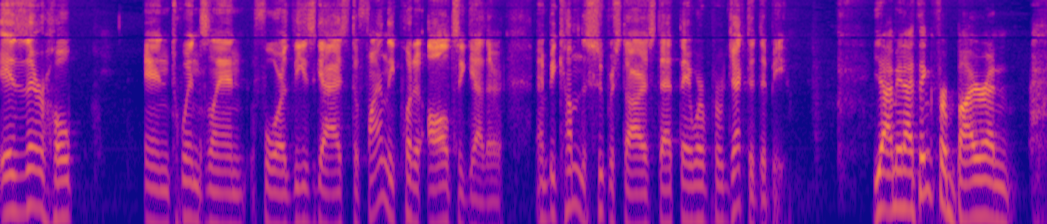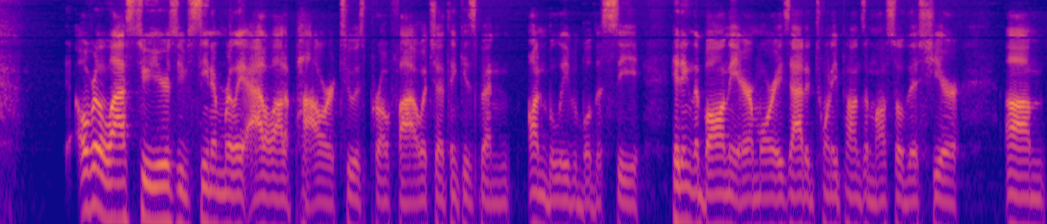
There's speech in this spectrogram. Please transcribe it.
Is there hope in Twinsland for these guys to finally put it all together and become the superstars that they were projected to be? Yeah, I mean, I think for Byron, over the last two years, you've seen him really add a lot of power to his profile, which I think has been unbelievable to see. Hitting the ball in the air more, he's added 20 pounds of muscle this year. Um,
